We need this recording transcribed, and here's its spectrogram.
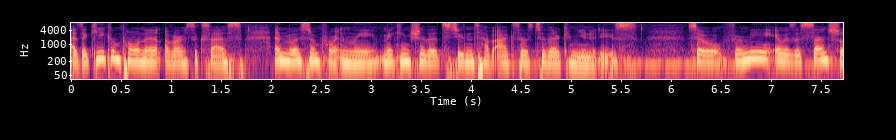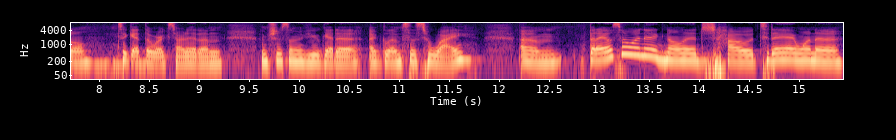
as a key component of our success, and most importantly, making sure that students have access to their communities. So for me, it was essential to get the work started, and I'm sure some of you get a, a glimpse as to why. Um, but I also want to acknowledge how today I want to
